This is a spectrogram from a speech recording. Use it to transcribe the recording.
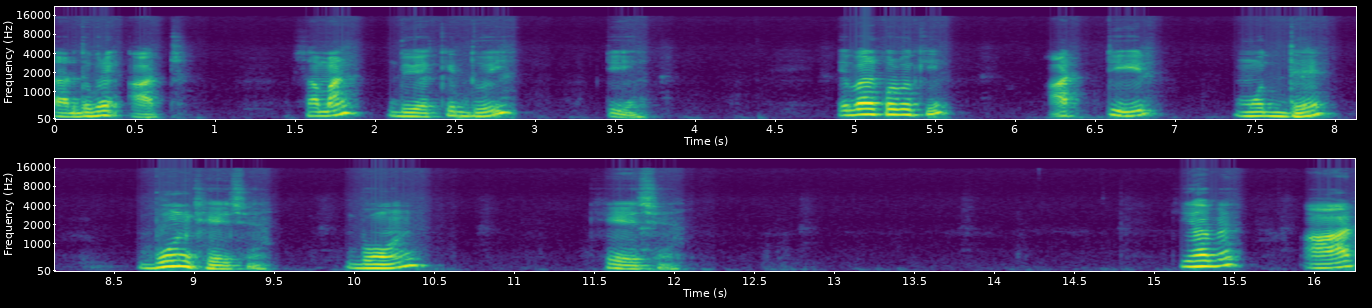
চার দুগুণে আট। সমান দুই একে দুই টি। এবার করব কি? আটটির মধ্যে বোন খেয়েছে। বোন খেয়েছে। কী হবে? আট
